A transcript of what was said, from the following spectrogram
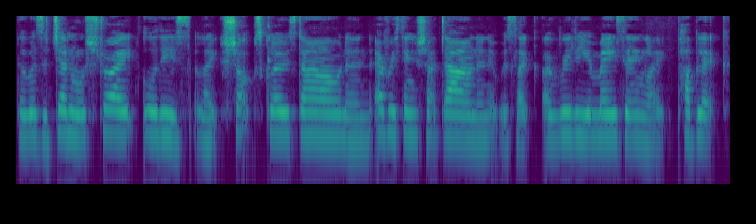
There was a general strike. All these like shops closed down and everything shut down. And it was like a really amazing like public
